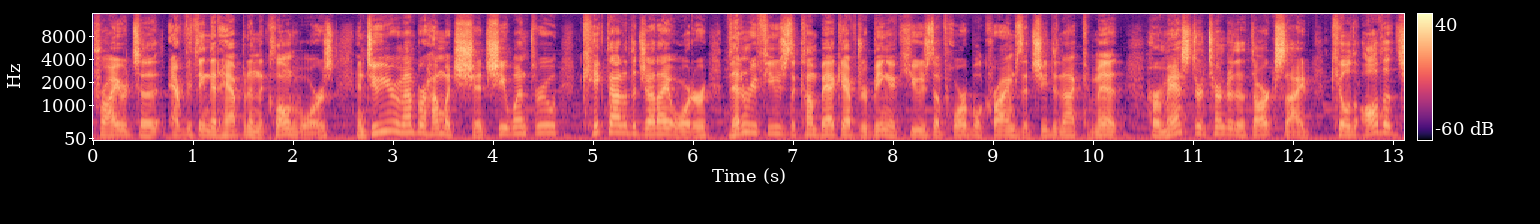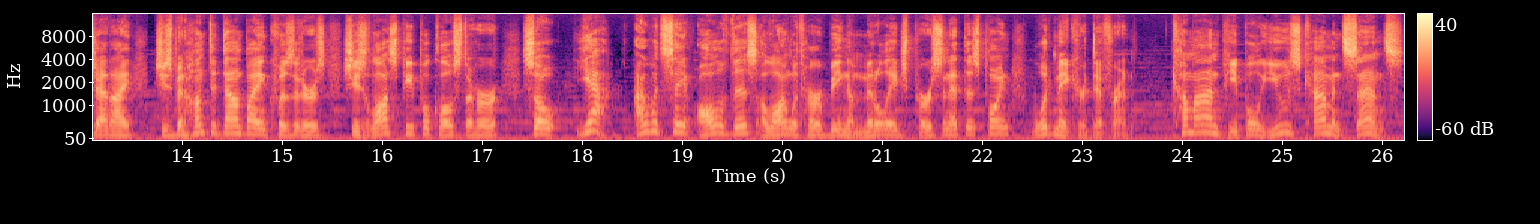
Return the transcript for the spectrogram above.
prior to everything that happened in the Clone Wars. And do you remember how much shit she went through? Kicked out of the Jedi Order, then refused to come back after being accused of horrible crimes that she did not commit. Her master turned to the dark side, killed all the Jedi. She's been hunted down by Inquisitors. She's lost people close to her. So, yeah, I would say all of this, along with her being a middle aged person at this point, would make her different. Come on, people, use common sense.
